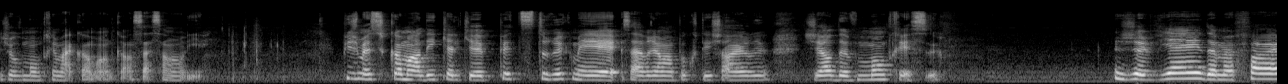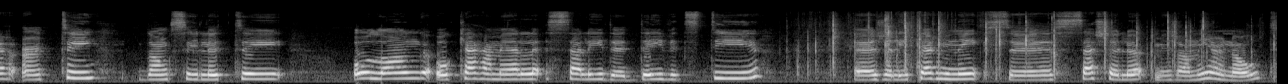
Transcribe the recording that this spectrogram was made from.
Je vais vous montrer ma commande quand ça s'en vient. Puis je me suis commandé quelques petits trucs, mais ça a vraiment pas coûté cher. J'ai hâte de vous montrer ça. Je viens de me faire un thé. Donc c'est le thé Oolong au caramel salé de David's Tea. Euh, je l'ai terminé ce sachet-là, mais j'en ai un autre.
